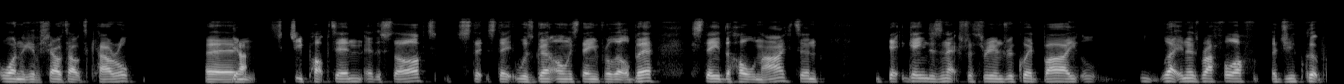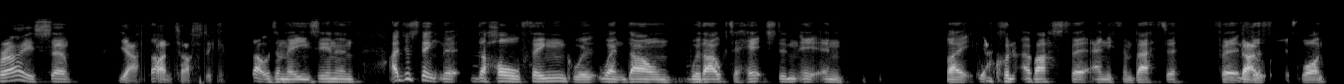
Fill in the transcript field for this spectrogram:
want to give a shout out to Carol. Um, she popped in at the start. St- sta- was going only staying for a little bit, stayed the whole night, and ga- gained us an extra three hundred quid by letting us raffle off a duplicate prize. So Yeah, That- fantastic. that was amazing, and I just think that the whole thing w- went down without a hitch, didn't it? And like, we couldn't have asked for anything better for, No. the first one.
